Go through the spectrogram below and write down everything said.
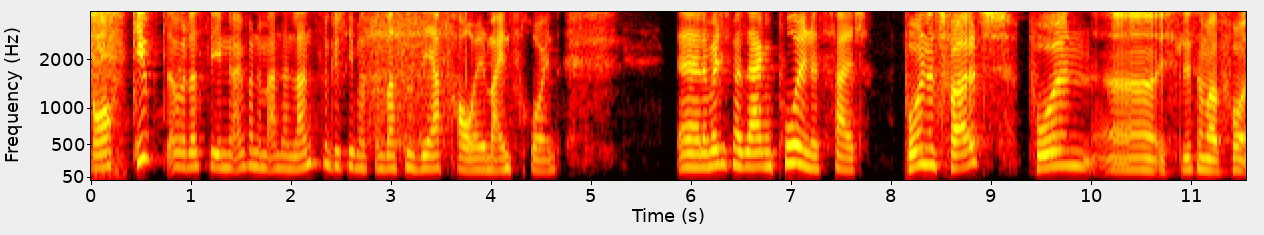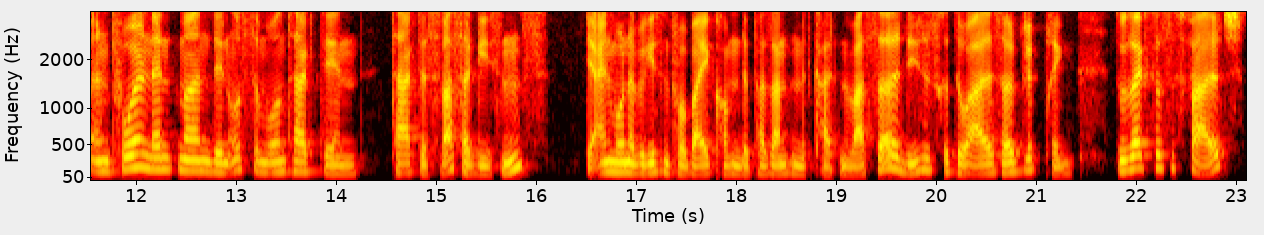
Brauch gibt, aber dass du ihn einfach einem anderen Land zugeschrieben hast, dann warst du sehr faul, mein Freund. Äh, dann würde ich mal sagen, Polen ist falsch. Polen ist falsch. Polen, äh, ich lese nochmal vor, in Polen nennt man den Ostermontag den Tag des Wassergießens. Die Einwohner begießen vorbeikommende Passanten mit kaltem Wasser. Dieses Ritual soll Glück bringen. Du sagst, das ist falsch.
